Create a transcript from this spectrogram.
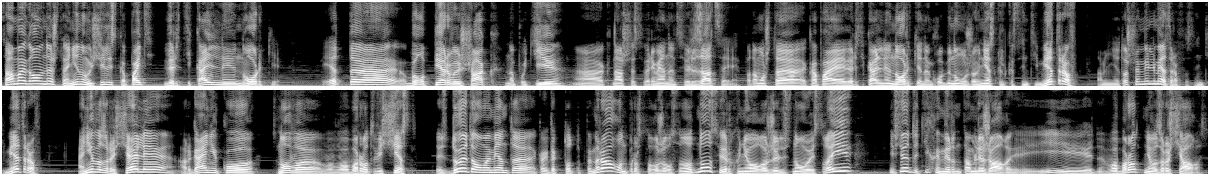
самое главное, что они научились копать вертикальные норки. Это был первый шаг на пути э, к нашей современной цивилизации, потому что копая вертикальные норки на глубину уже в несколько сантиметров, там не то что миллиметров, а сантиметров, они возвращали органику снова в оборот веществ. То есть до этого момента, когда кто-то помирал, он просто ложился на дно, сверху него ложились новые слои, и все это тихо, мирно там лежало, и в оборот не возвращалось.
